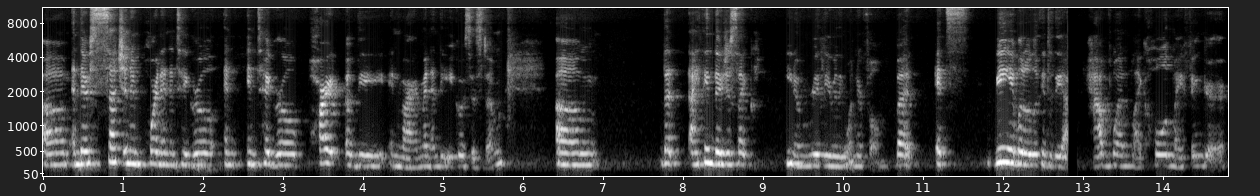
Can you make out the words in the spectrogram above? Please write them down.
Um, and they're such an important integral an integral part of the environment and the ecosystem um, that I think they're just like you know really really wonderful. But it's being able to look into the eye, have one like hold my finger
